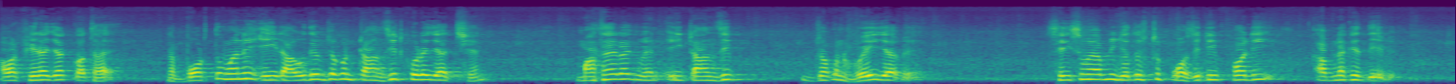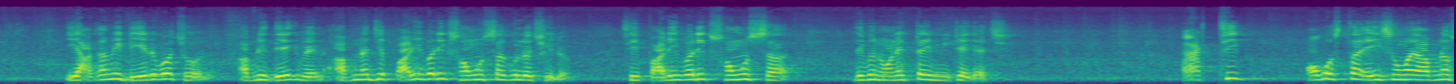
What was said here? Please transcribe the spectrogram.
আবার ফেরা যাক কথায়। না, বর্তমানে এই রাহুদেব যখন ট্রানজিট করে যাচ্ছেন, মাথায় রাখবেন এই ট্রানজিট যখন হয়ে যাবে, সেই সময় আপনি যথেষ্ট পজিটিভ ফলই আপনাকে দেবে। এই আগামী দেড় বছর আপনি দেখবেন আপনার যে পারিবারিক সমস্যাগুলো ছিল, সেই পারিবারিক সমস্যা দেখবেন অনেকটাই মিটে গেছে। আর্থিক অবস্থা এই সময় আপনার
